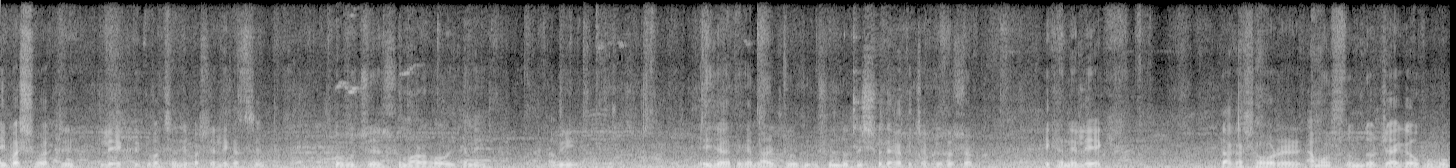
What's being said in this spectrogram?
এই পাশেও একটি লেক দেখতে পাচ্ছেন যে পাশে লেক আছে। সবুজের সমারোহ এখানে আমি এই জায়গা থেকে আমি আরেকটু সুন্দর দৃশ্য দেখাতে চাই, প্রিয় দর্শক। এখানে লেক ঢাকা শহরের এমন সুন্দর জায়গা উপভোগ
